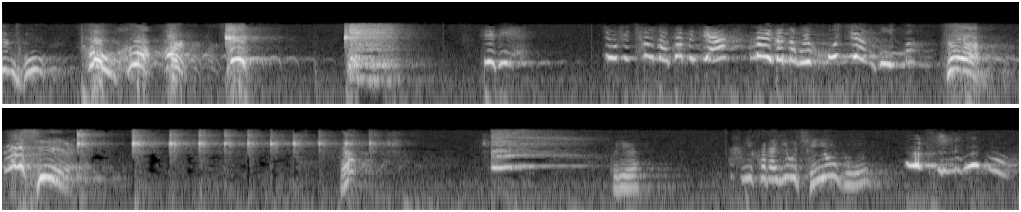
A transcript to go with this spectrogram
胡金初投河而死。爹爹，就是常到咱们家来的那位胡相公吗？这是。哎，闺女，你和他有亲有故？无亲无故。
